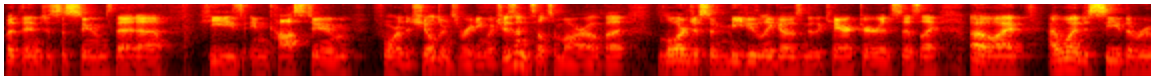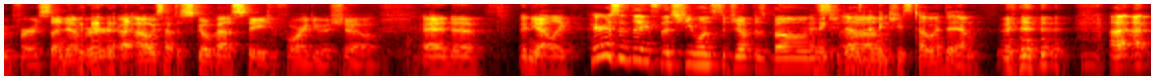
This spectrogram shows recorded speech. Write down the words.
but then just assumes that uh, he's in costume for the children's reading, which isn't until tomorrow. But Lorne just immediately goes into the character and says like, "Oh, I I wanted to see the room first. I never. I always have to scope out a stage before I do a show." And uh, and yeah, like Harrison thinks that she wants to jump his bones. I think she does. I Um, think she's toe into him. I, I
